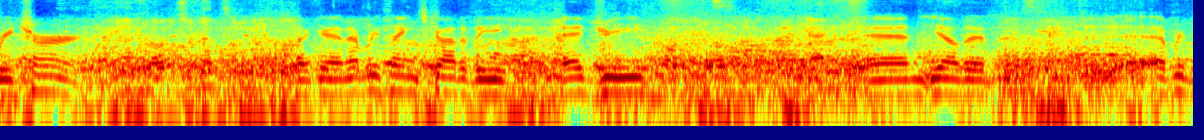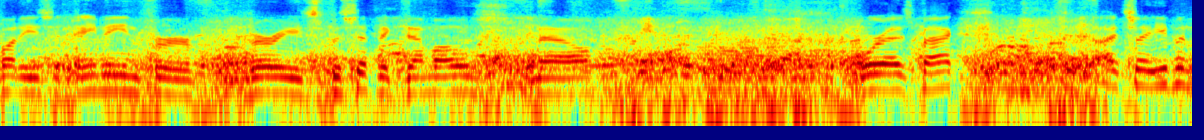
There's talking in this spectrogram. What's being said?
return. Again, everything's got to be edgy, and you know, the, everybody's aiming for very specific demos now. Whereas back, I'd say even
